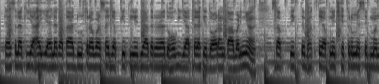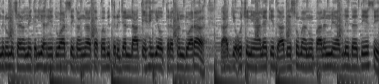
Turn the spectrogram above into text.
फैसला किया है। यह लगातार दूसरा वर्ष है जबकि तीर्थ यात्रा रद्द होगी। यात्रा के दौरान कावड़ियाँ सब पिक्त भक्त अपने क्षेत्रों में शिव मंदिरों में चढ़ने के लिए हरिद्वार से गंगा का पवित्र जल लाते हैं। यह उत्तराखंड द्वारा राज्य उच्च न्यायालय के आदेशों में अनुपालन में अगले दस देश से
